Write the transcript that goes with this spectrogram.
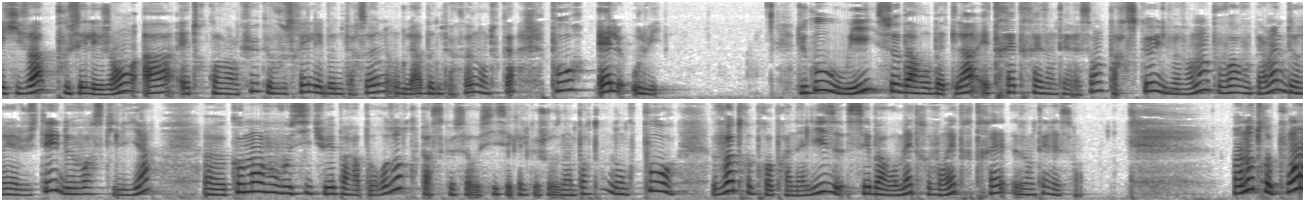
et qui va pousser les gens à être convaincus que vous serez les bonnes personnes, ou la bonne personne en tout cas, pour elle ou lui. Du coup, oui, ce baromètre-là est très très intéressant parce qu'il va vraiment pouvoir vous permettre de réajuster, de voir ce qu'il y a, euh, comment vous vous situez par rapport aux autres, parce que ça aussi c'est quelque chose d'important. Donc pour votre propre analyse, ces baromètres vont être très intéressants. Un autre point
